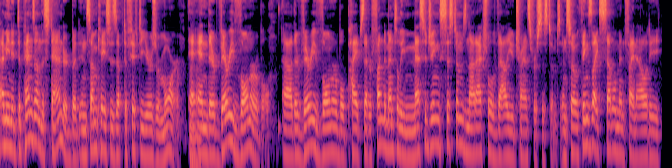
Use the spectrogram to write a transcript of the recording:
I mean, it depends on the standard, but in some cases, up to 50 years or more. Mm-hmm. And they're very vulnerable. Uh, they're very vulnerable pipes that are fundamentally messaging systems, not actual value transfer systems. And so things like settlement finality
